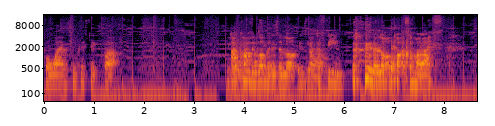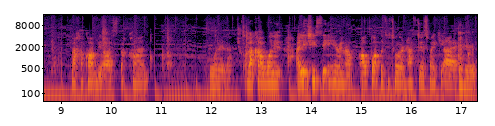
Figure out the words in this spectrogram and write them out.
for why I'm simplistic, but I can't be bothered is a lot is like a theme in a lot of parts of my life. Like I can't be asked. I can't. Want it natural. Like I want it. I literally sit here and I'll, I'll put up a tutorial on how to do a smoky eye. Mhm.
